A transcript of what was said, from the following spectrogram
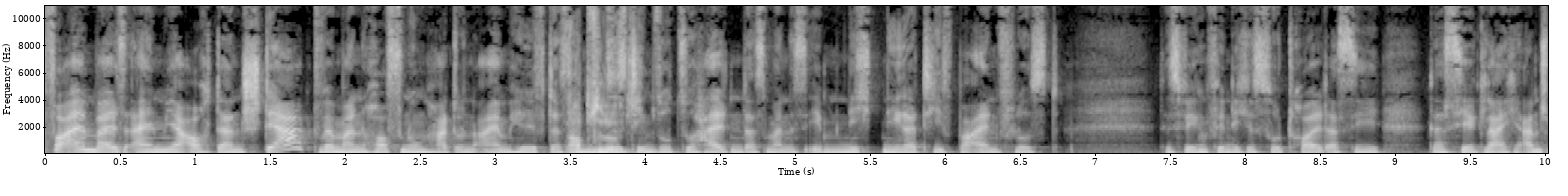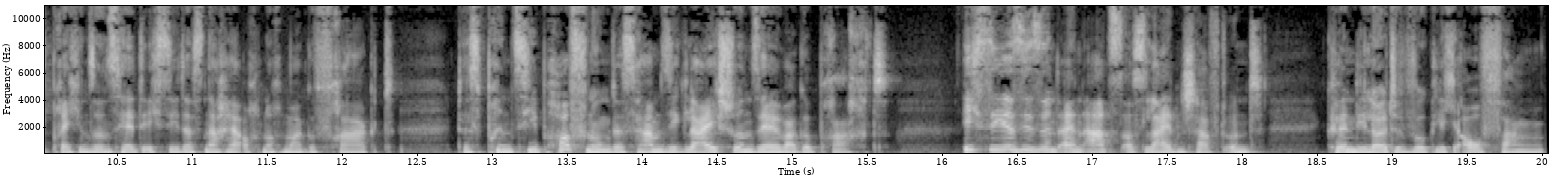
vor allem, weil es einem ja auch dann stärkt, wenn man Hoffnung hat und einem hilft, das Absolut. Immunsystem so zu halten, dass man es eben nicht negativ beeinflusst. Deswegen finde ich es so toll, dass Sie das hier gleich ansprechen, sonst hätte ich Sie das nachher auch nochmal gefragt. Das Prinzip Hoffnung, das haben Sie gleich schon selber gebracht. Ich sehe, Sie sind ein Arzt aus Leidenschaft und können die Leute wirklich auffangen.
